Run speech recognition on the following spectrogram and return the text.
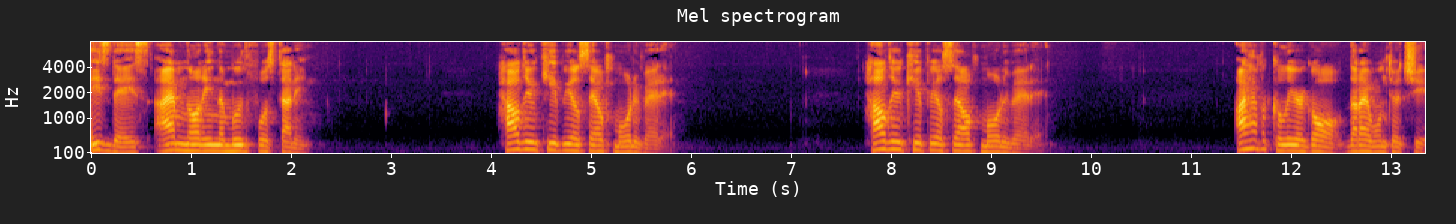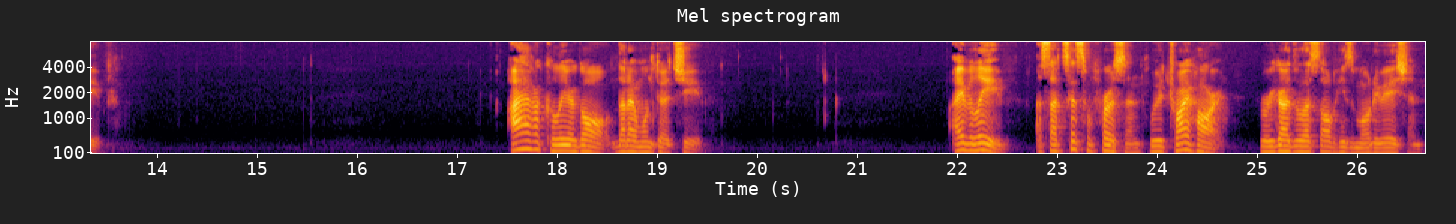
These days, I'm not in the mood for studying. How do you keep yourself motivated? How do you keep yourself motivated? I have a clear goal that I want to achieve. I have a clear goal that I want to achieve. I believe a successful person will try hard regardless of his motivation.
